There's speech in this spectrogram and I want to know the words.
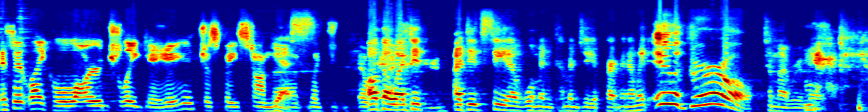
Is it like largely gay, just based on the Yes. like? okay, Although I, figured. did, I did see a woman come into the apartment. I went, "Ew, a girl!" to my roommate.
